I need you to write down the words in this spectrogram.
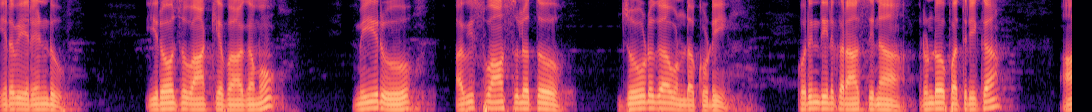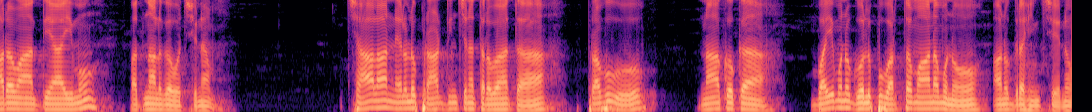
ఇరవై రెండు. ఈరోజు వాక్య భాగము. మీరు అవిశ్వాసులతో జోడుగా ఉండకుడి. కొరిందీలకు రాసిన రెండవ పత్రిక ఆరవ అధ్యాయము పద్నాలుగవ వచ్చినం చాలా నెలలు ప్రార్థించిన తర్వాత ప్రభువు నాకొక భయమును గొలుపు వర్తమానమును అనుగ్రహించెను.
